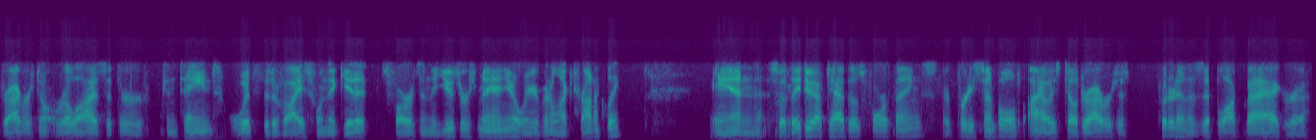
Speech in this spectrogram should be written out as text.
drivers don't realize that they're contained with the device when they get it, as far as in the user's manual or even electronically. And so they do have to have those four things. They're pretty simple. I always tell drivers just put it in a Ziploc bag or a,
